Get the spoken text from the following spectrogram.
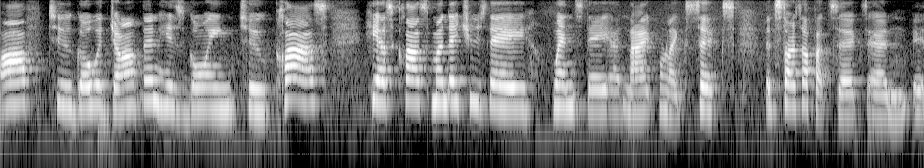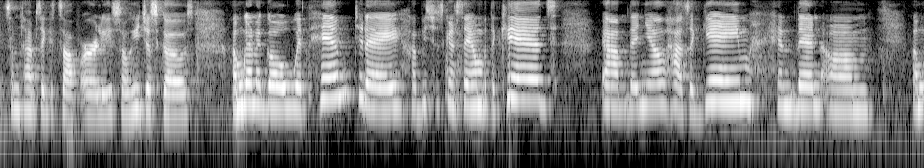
off to go with Jonathan. He's going to class. He has class Monday, Tuesday, Wednesday at night from like 6. It starts off at 6 and it sometimes it gets off early, so he just goes. I'm going to go with him today. Hubby's just going to stay home with the kids. Um, Danielle has a game and then um, I'm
